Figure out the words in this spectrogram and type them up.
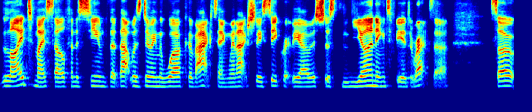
lied to myself and assumed that that was doing the work of acting when actually secretly i was just yearning to be a director. So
